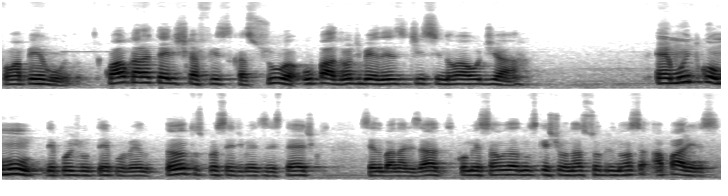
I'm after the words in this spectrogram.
Com a pergunta: Qual característica física sua o padrão de beleza te ensinou a odiar? É muito comum, depois de um tempo vendo tantos procedimentos estéticos sendo banalizados, começamos a nos questionar sobre nossa aparência.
